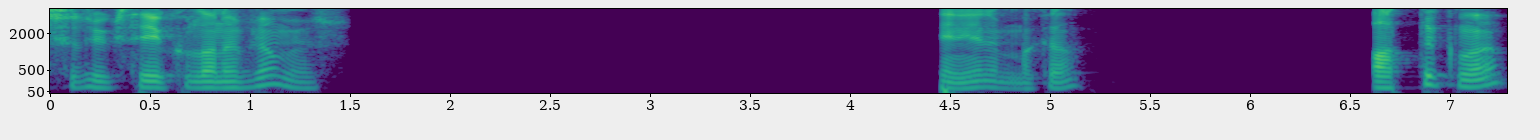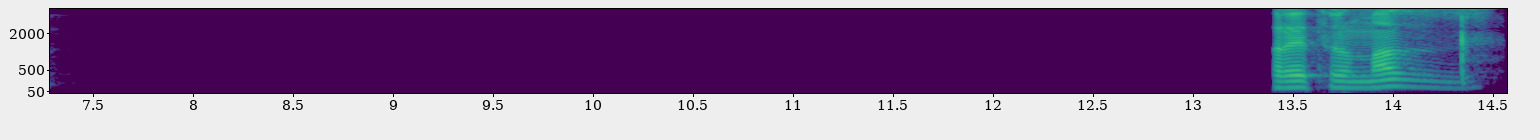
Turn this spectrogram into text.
Aşırı yükseği kullanabiliyor muyuz? Deneyelim bakalım. Attık mı? Para yatırılmaz.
